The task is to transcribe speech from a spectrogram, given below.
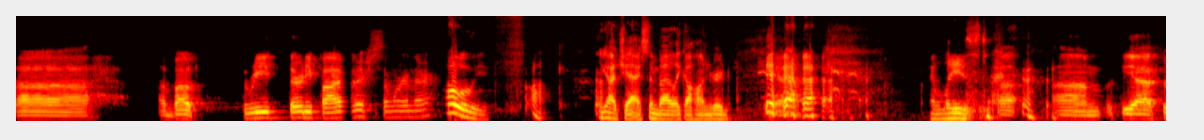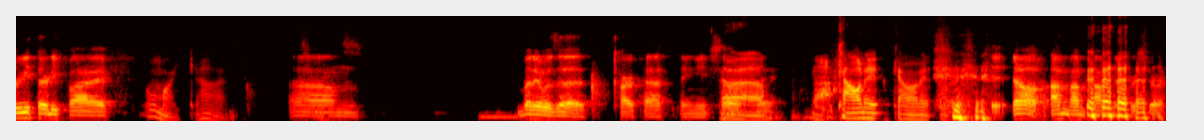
uh about three thirty five ish somewhere in there. Holy fuck! you got Jackson by like a hundred. Yeah. At least. uh, um yeah, three thirty five. oh my god. Um but it was a car path thingy, so Uh, Count it. Count it. oh, I'm I'm counting it for sure.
